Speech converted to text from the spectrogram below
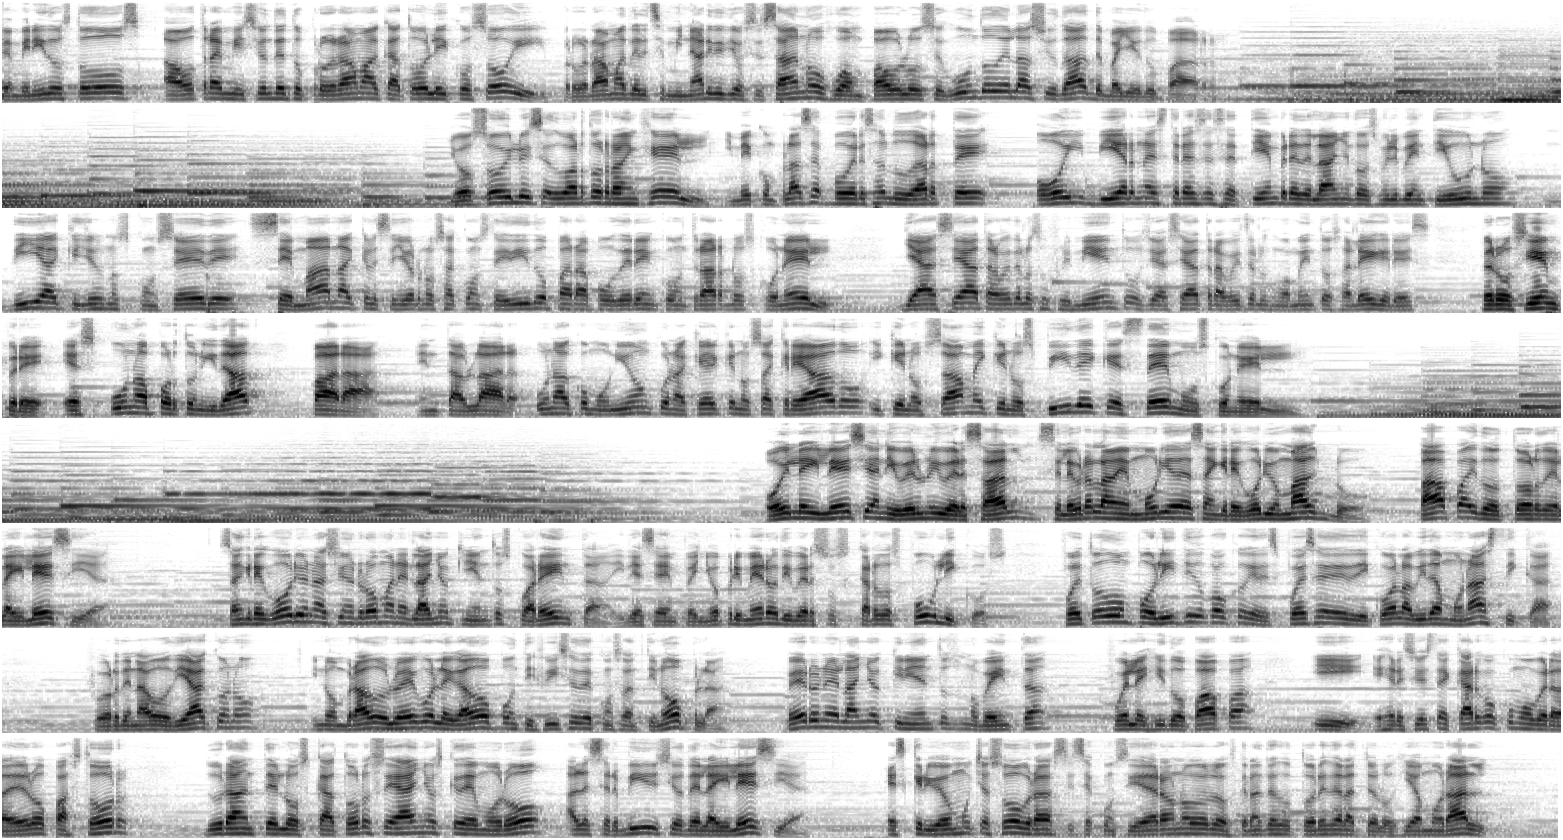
Bienvenidos todos a otra emisión de tu programa Católico Soy, programa del Seminario Diocesano Juan Pablo II de la ciudad de Valledupar. Yo soy Luis Eduardo Rangel y me complace poder saludarte hoy viernes 3 de septiembre del año 2021, día que Dios nos concede, semana que el Señor nos ha concedido para poder encontrarnos con Él, ya sea a través de los sufrimientos, ya sea a través de los momentos alegres, pero siempre es una oportunidad para entablar una comunión con aquel que nos ha creado y que nos ama y que nos pide que estemos con Él. Hoy la Iglesia a nivel universal celebra la memoria de San Gregorio Magno, Papa y Doctor de la Iglesia. San Gregorio nació en Roma en el año 540 y desempeñó primero diversos cargos públicos. Fue todo un político que después se dedicó a la vida monástica. Fue ordenado diácono y nombrado luego legado pontificio de Constantinopla, pero en el año 590 fue elegido papa y ejerció este cargo como verdadero pastor durante los 14 años que demoró al servicio de la iglesia. Escribió muchas obras y se considera uno de los grandes doctores de la teología moral.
